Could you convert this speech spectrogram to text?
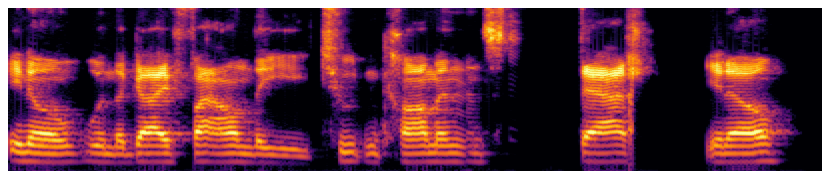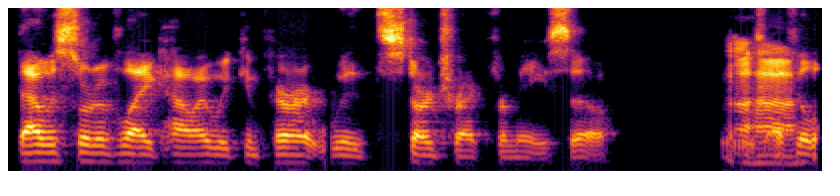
you know, when the guy found the Tutankhamun stash, you know, that was sort of like how I would compare it with Star Trek for me. So uh-huh. I feel like,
